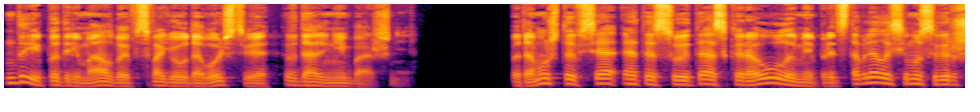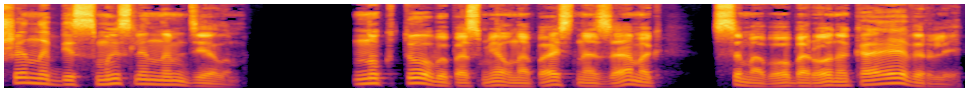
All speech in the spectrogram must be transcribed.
да и подремал бы в свое удовольствие в дальней башне. Потому что вся эта суета с караулами представлялась ему совершенно бессмысленным делом. Но кто бы посмел напасть на замок самого барона Каэверли,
